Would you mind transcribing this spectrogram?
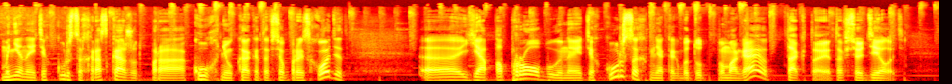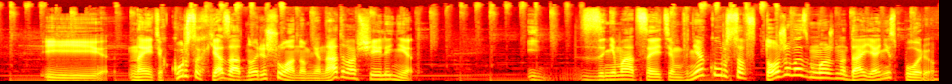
Мне на этих курсах расскажут про кухню, как это все происходит. Э, я попробую на этих курсах, мне как бы тут помогают так-то это все делать. И на этих курсах я заодно решу, оно мне надо вообще или нет. И заниматься этим вне курсов тоже возможно, да, я не спорю.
